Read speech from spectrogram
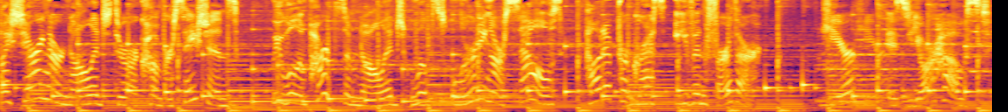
By sharing our knowledge through our conversations, we will impart some knowledge whilst learning ourselves how to progress even further. Here is your host.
